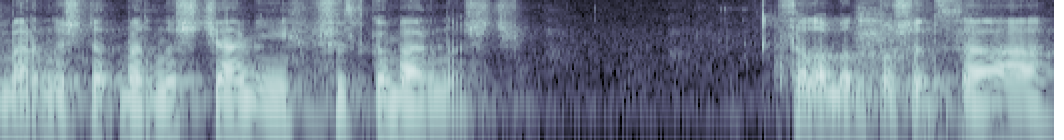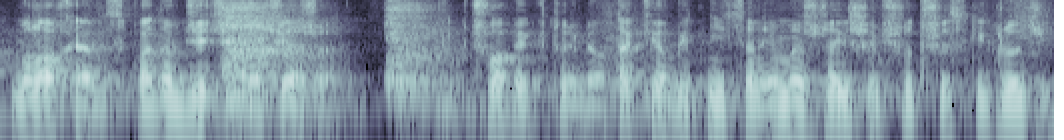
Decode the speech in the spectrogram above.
marność nad marnościami, wszystko marność. Salomon poszedł za Molochem, składał dzieci w ofierze. Człowiek, który miał takie obietnice, najmądrzejszy wśród wszystkich ludzi.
